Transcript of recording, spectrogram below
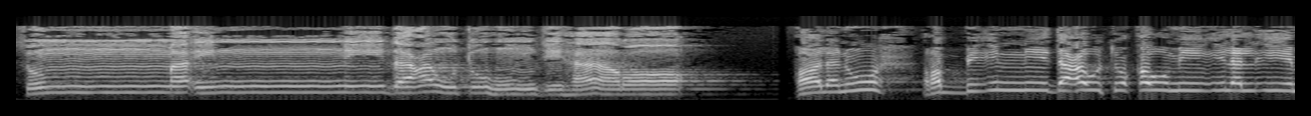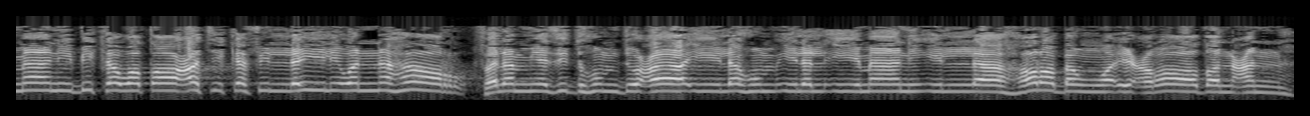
ثم إني دعوتهم جهارا. قال نوح رب إني دعوت قومي إلى الإيمان بك وطاعتك في الليل والنهار فلم يزدهم دعائي لهم إلى الإيمان إلا هربا وإعراضا عنه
